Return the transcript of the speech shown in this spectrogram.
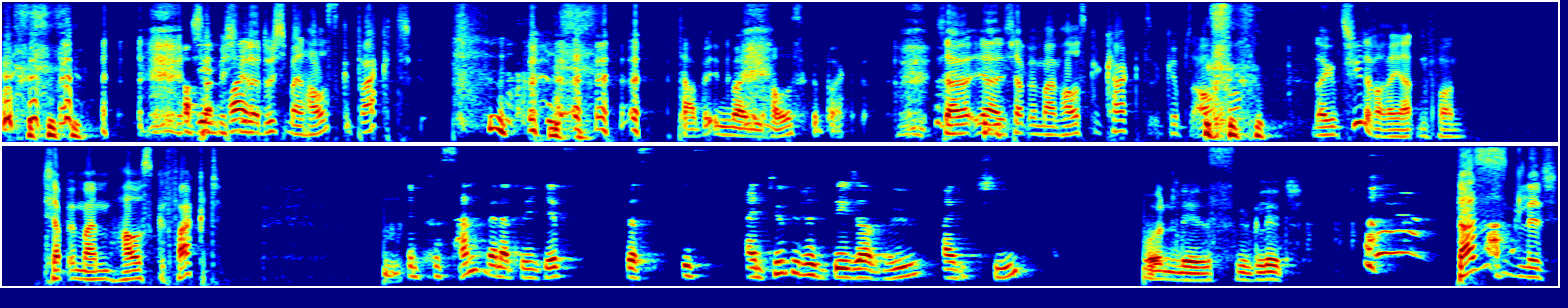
Auf Ich habe mich wieder durch mein Haus gebackt. Ich habe in meinem Haus gebackt. Ich hab, ja, ich habe in meinem Haus gekackt, gibt's auch noch. Da gibt's viele Varianten von. Ich habe in meinem Haus gefuckt. Interessant wäre natürlich jetzt, das ist ein typisches Déjà-vu, ein Cheat. Oh nee, das ist ein Glitch. Das ist ein Glitch.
